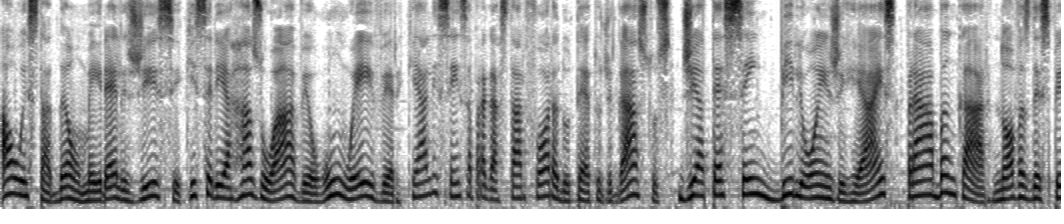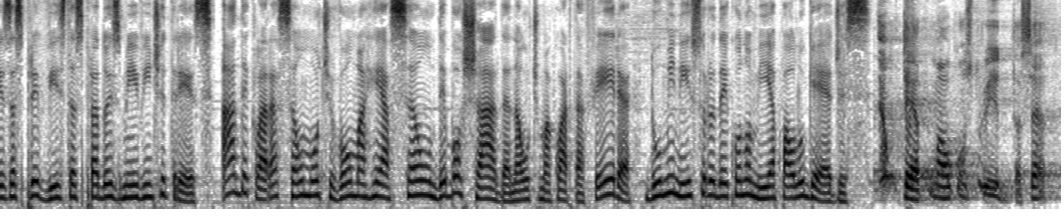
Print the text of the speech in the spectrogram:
Ao Estadão, Meirelles disse que seria razoável um waiver, que é a licença para gastar fora do teto de gastos, de até 100 bilhões de reais para bancar novas despesas previstas para 2023. A declaração motivou uma reação debochada na última quarta-feira do ministro da Economia, Paulo Guedes. É um teto mal construído, tá certo?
